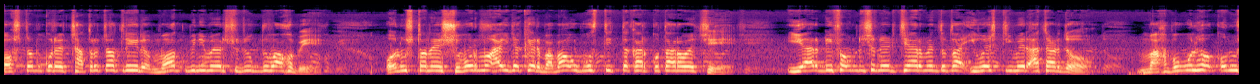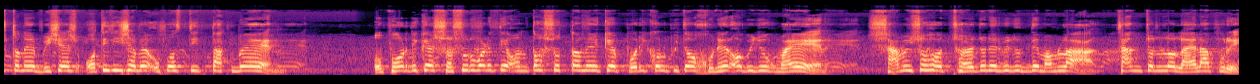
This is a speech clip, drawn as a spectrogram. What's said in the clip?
দশ জন করে ছাত্রছাত্রীর মত বিনিময়ের সুযোগ দেওয়া হবে। অনুষ্ঠানে সুবর্ণ আইজাকের বাবা উপস্থিত থাকার কথা রয়েছে। ইআরডি ফাউন্ডেশনের চেয়ারম্যান তথা ইউএস টিমের আচার্য। মাহবুবুল হক অনুষ্ঠানে বিশেষ অতিথি হিসেবে উপস্থিত থাকবেন। অপরদিকে শ্বশুরবাড়িতে অন্তঃসত্ত্বা মেয়েকে পরিকল্পিত খুনের অভিযোগ মায়ের। স্বামীসহ ছয়জনের বিরুদ্ধে মামলা, চাঞ্চল্য লায়লাপুরে।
